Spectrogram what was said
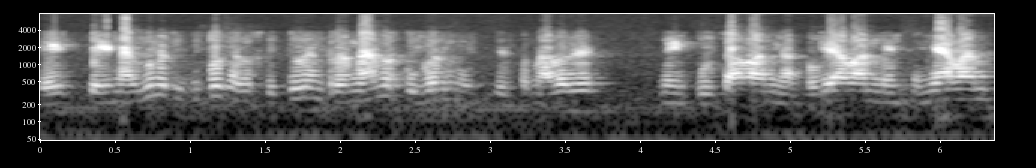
Este, en algunos equipos en los que estuve entrenando, pues bueno, mis entrenadores me impulsaban, me apoyaban, me enseñaban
